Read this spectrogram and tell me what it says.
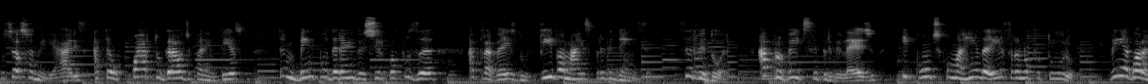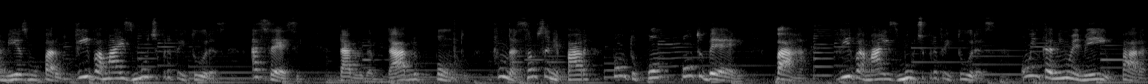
os seus familiares, até o quarto grau de parentesco, também poderão investir com a Fusan através do Viva Mais Previdência. Servidor, aproveite esse privilégio e conte com uma renda extra no futuro. Venha agora mesmo para o Viva Mais Multiprefeituras. Acesse www.fundaçãosanepar.com.br barra Viva Mais Multiprefeituras ou encaminhe um e-mail para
